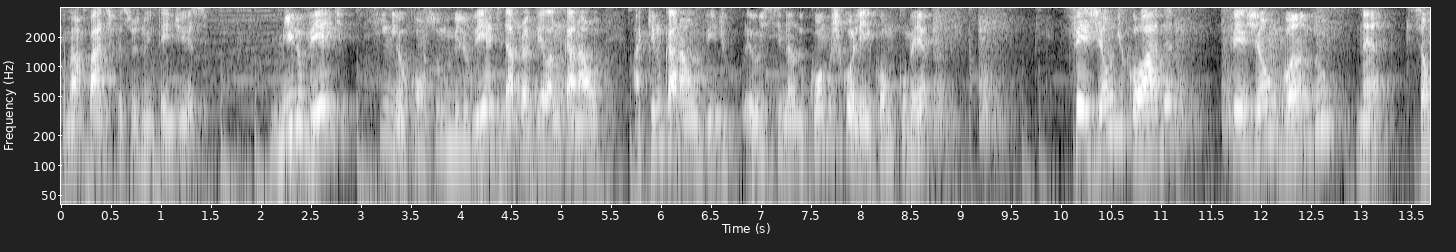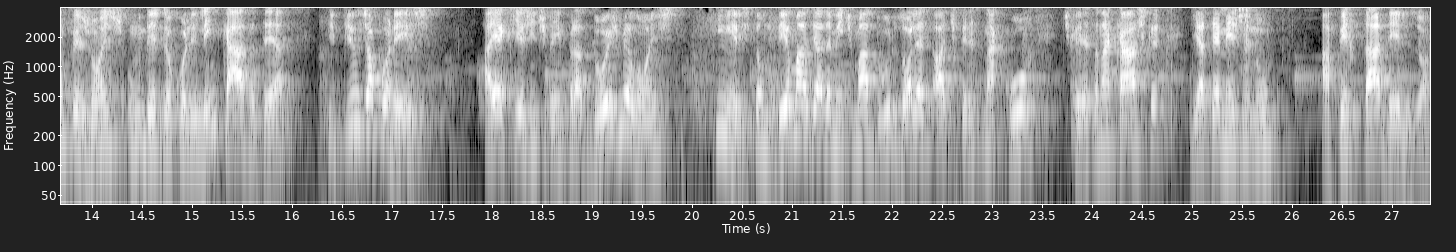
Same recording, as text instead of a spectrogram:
A maior parte das pessoas não entende isso. Milho verde, sim, eu consumo milho verde, dá pra ver lá no canal, aqui no canal um vídeo eu ensinando como escolher e como comer. Feijão de corda, feijão guando, né? Que são feijões, um deles eu colhi lá em casa até. Pepino japonês. Aí aqui a gente vem para dois melões. Sim, eles estão demasiadamente maduros. Olha a diferença na cor, diferença na casca e até mesmo no apertar deles, ó.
